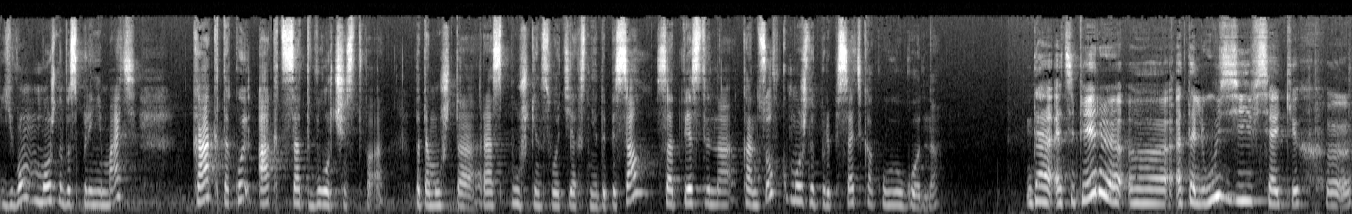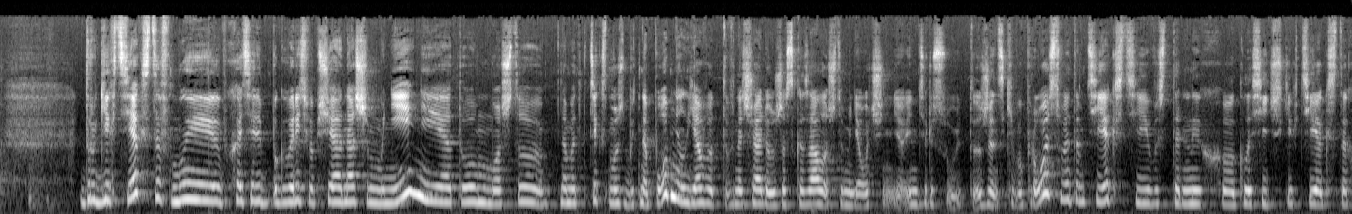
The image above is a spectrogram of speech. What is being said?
его можно воспринимать как такой акт сотворчества, потому что раз Пушкин свой текст не дописал, соответственно, концовку можно приписать какую угодно. Да, а теперь э, от аллюзий всяких э, других текстов мы хотели поговорить вообще о нашем мнении, о том, что нам этот текст, может быть, напомнил. Я вот вначале уже сказала, что меня очень интересует женский вопрос в этом тексте и в остальных э, классических текстах.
